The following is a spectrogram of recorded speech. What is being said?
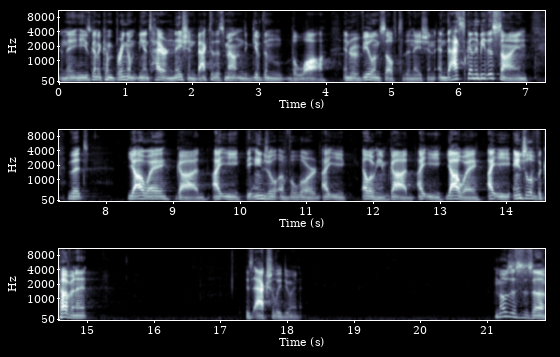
And they, he's going to come bring them, the entire nation back to this mountain to give them the law and reveal himself to the nation. And that's going to be the sign that Yahweh, God, i.e., the angel of the Lord, i.e., Elohim, God, i.e., Yahweh, i.e., angel of the covenant, is actually doing it. Moses is uh,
